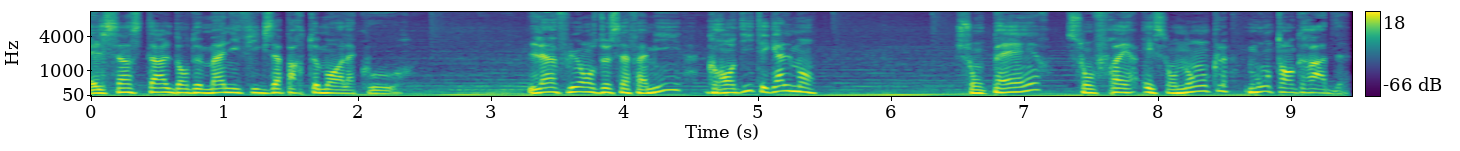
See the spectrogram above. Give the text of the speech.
Elle s'installe dans de magnifiques appartements à la cour. L'influence de sa famille grandit également. Son père, son frère et son oncle montent en grade.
